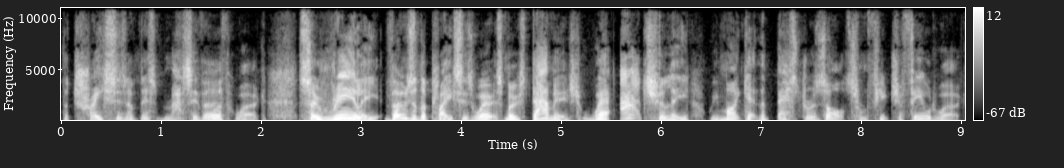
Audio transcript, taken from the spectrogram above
the traces of this massive earthwork. So, really, those are the places where it's most damaged, where actually we might get the best results from future fieldwork.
